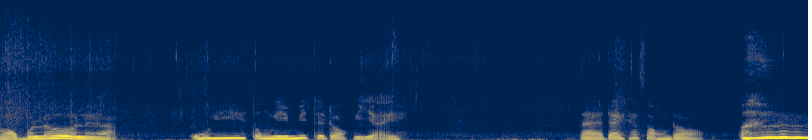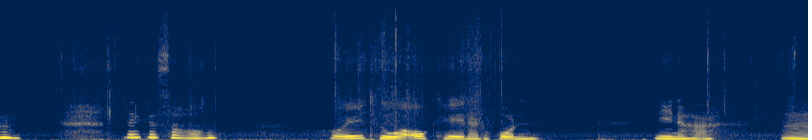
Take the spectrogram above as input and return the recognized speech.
ดอกเบลเลอร์เลยอะ่ะ อุ้ย ตรงนี้มีแต่ดอกใหญ่ แต่ได้แค่สองดอก ได้แค่สอง เฮ้ย ถือว่าโอเคนะทุกคน นี่นะคะ อืม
